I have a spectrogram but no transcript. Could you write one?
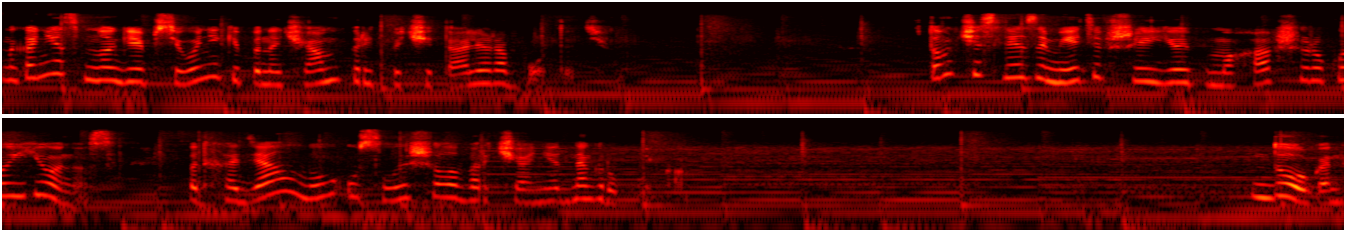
Наконец, многие псионики по ночам предпочитали работать. В том числе заметивший ее и помахавший рукой Йонас. Подходя, Лу услышала ворчание одногруппника. «Доган,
